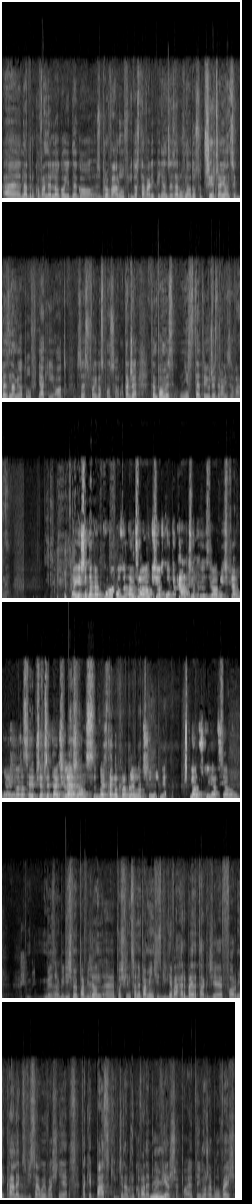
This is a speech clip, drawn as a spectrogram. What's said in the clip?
e, nadrukowane logo jednego z browarów i dostawali pieniądze zarówno od osób przyjeżdżających bez namiotów, jak i od ze swojego sponsora. Także ten pomysł niestety już jest realizowany. A jeszcze dodatkowo można tam całą książkę Tokarczuk zrobić, prawda, i można sobie przeczytać leżąc, bez tego problemu trzymania książki nad sobą. My zrobiliśmy pawilon e, poświęcony pamięci Zbigniewa Herberta, gdzie w formie kalek zwisały właśnie takie paski, gdzie nadrukowane były wiersze poety i można było wejść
